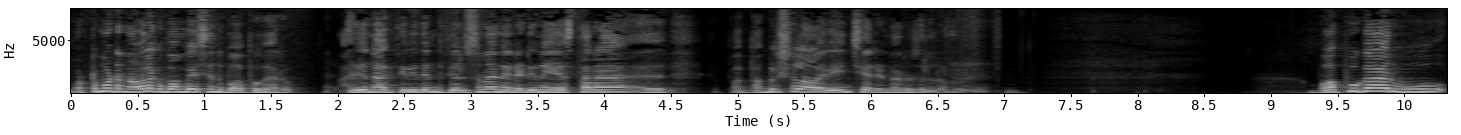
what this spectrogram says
మొట్టమొదటి నవలకు పంపేసింది బాపు గారు. అది నాకు తెలియదండి తెలుసునా? నేను అడిగినా వేస్తారా? పబ్లిషర్లు అలా వేయించారండి ఆ రోజుల్లో. బాపు గారు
